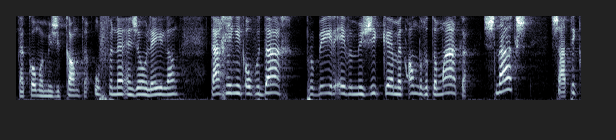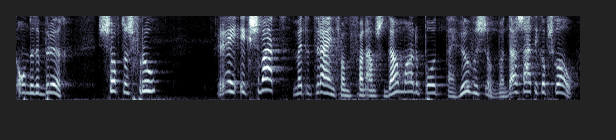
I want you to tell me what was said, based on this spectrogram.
Daar komen muzikanten oefenen en zo, Lelyland. Daar ging ik overdag proberen even muziek eh, met anderen te maken. S'nachts zat ik onder de brug. S ochtends vroeg reed ik zwart met de trein van, van Amsterdam naar de poort naar Hilversum. Want daar zat ik op school.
